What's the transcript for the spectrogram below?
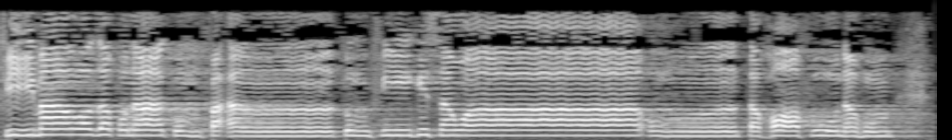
فيما رزقناكم فأنتم فيه سواء تخافونهم ۖ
